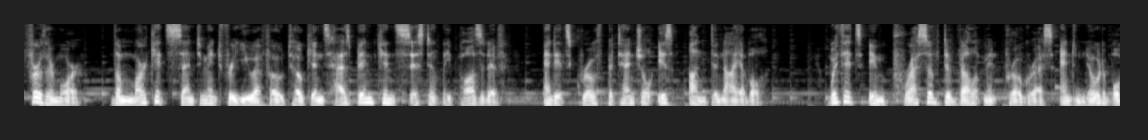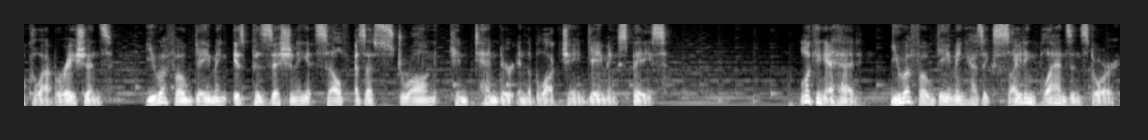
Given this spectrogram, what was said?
Furthermore, the market sentiment for UFO tokens has been consistently positive, and its growth potential is undeniable. With its impressive development progress and notable collaborations, UFO gaming is positioning itself as a strong contender in the blockchain gaming space. Looking ahead, UFO Gaming has exciting plans in store.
